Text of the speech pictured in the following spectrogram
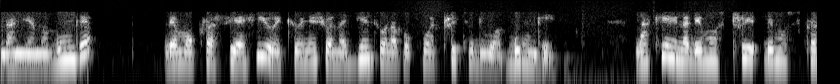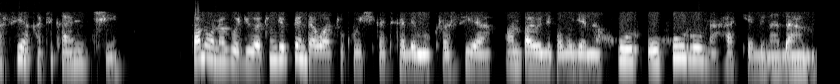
ndani ya mabunge, demokrasia hiyo ikionyeshwa na jinsi wanavyokuwa treated wa bunge lakini na demokrasia katika nchi. Kama unavyojua, tungependa watu kuishi katika demokrasia ambayo ni pamoja na uhuru, uhuru na haki ya binadamu.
